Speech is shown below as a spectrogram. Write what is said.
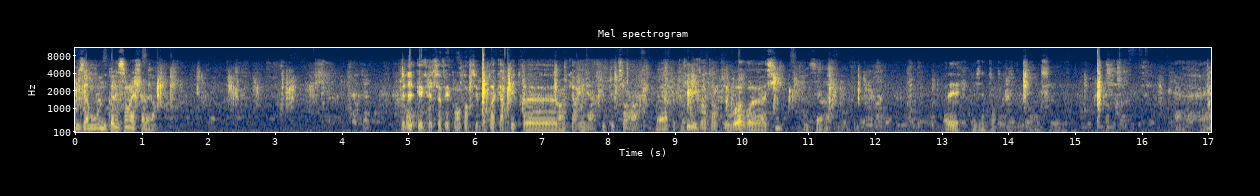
nous, avons, nous connaissons la chaleur. Peut-être que Christophe est content, c'est pas toi qui arbitre euh, dans le carré, hein, c'est peut-être ça. Hein. Ouais, est content de te voir euh, assis. Oui, C'est vrai. Allez, deuxième Ah, ouais,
